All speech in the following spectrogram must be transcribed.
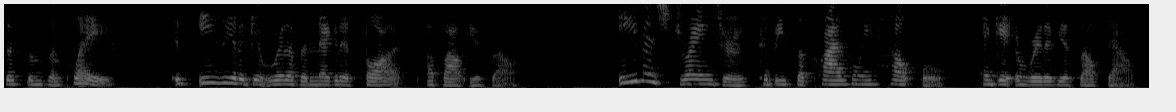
systems in place, it's easier to get rid of the negative thoughts about yourself. Even strangers can be surprisingly helpful in getting rid of your self doubt.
